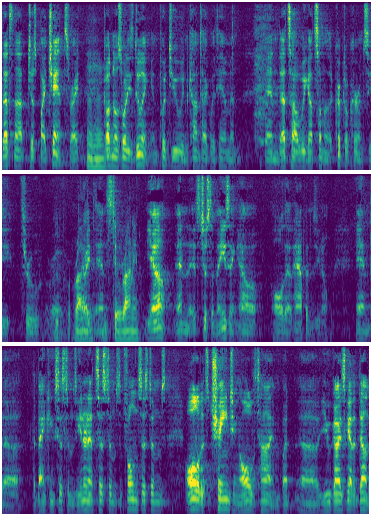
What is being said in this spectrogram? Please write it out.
that's not just by chance, right? Mm-hmm. God knows what He's doing and put you in contact with Him, and and that's how we got some of the cryptocurrency through. Uh, Right. And it's still running. yeah, and it's just amazing how all of that happens, you know. And uh, the banking systems, the internet systems, the phone systems, all of it's changing all the time. But uh, you guys get it done.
